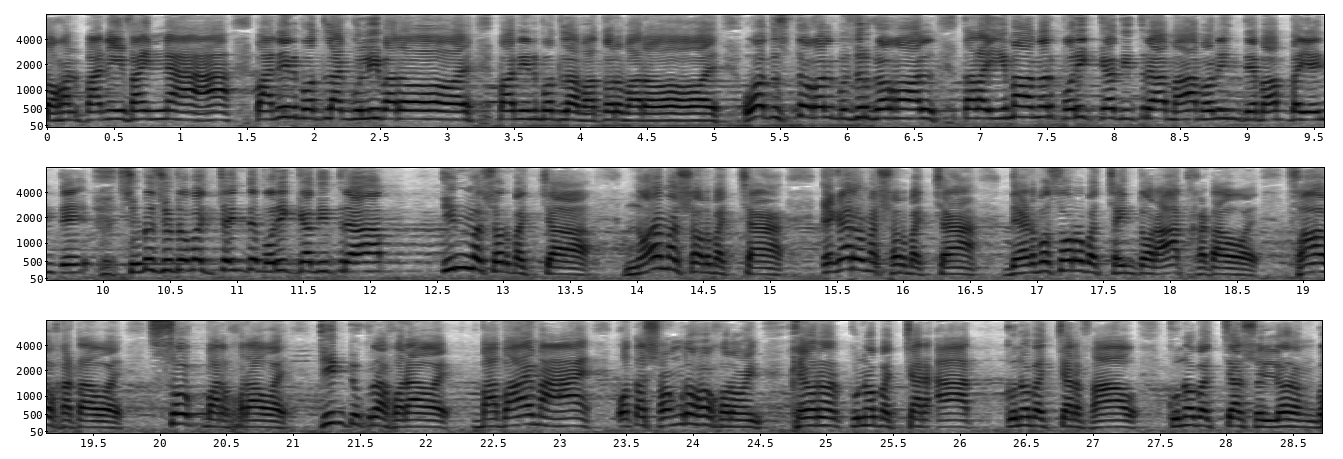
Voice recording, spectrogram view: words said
তখন পানি পাইন না। পানির বদলা গুলি বারয়, পানির বদলা ভাতর বারয়। ও দুস্থ হল, বুজুর্গ হল, তারা ইমানের পরীক্ষা দিতরা মা বনিনতে বাপ ভাই আনতে ছোট ছোট বাচ্চা আনতে পরীক্ষা দিতরা। তিন মাসের বাচ্চা, নয় মাসের বাচ্চা, এগারো মাসের বাচ্চা, দেড় বছরের বাচ্চা কিন্তু রাত খাটা হয়, ফাও খাটা হয়, চোখ বার করা হয়, তিন টুকরা করা হয়। বাবায় মায়, ওটা সংগ্রহ করেন, খেয়রের কোনো বাচ্চার আত, কোনো বাচ্চার ফাও, কোনো বাচ্চার শৈল্য রঙ্গ।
